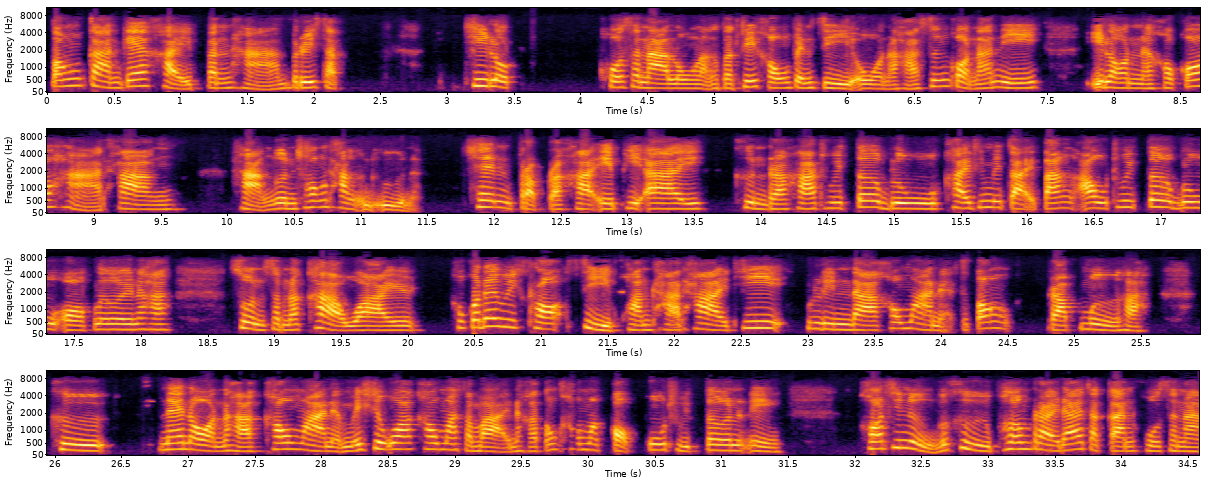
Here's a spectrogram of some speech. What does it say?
ต้องการแก้ไขปัญหาบริษัทที่ลดโฆษณาลงหลังจากที่เขาเป็น CEO นะคะ ซึ่งก่อนหน้านี้อีลอนนะเขาก็หาทางหาเงินช่องทางอื่นๆ เช่น ปรับราคา API ขึ้นราคา Twitter Blue ใครที่ไม่จ่ายตังเอา Twitter Blue ออกเลยนะคะ ส่วนสำนักข่าววายเขาก็ได้วิเคราะห์สี่ความท้าทายที่คุณลินดาเข้ามาเนี่ยจะต้องรับมือค่ะ คือแน่นอนนะคะ เข้ามาเนี่ยไม่ใช่ว่าเข้ามาสบายนะคะ ต้องเข้ามากอบกู้ Twitter นั่นเอง ข้อที่หนึ่งก็คือเพิ่มรายได้จากการโฆษณา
